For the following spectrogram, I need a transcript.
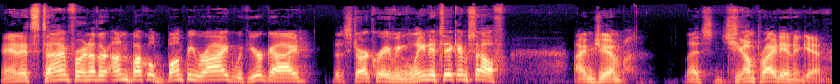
And it's time for another unbuckled bumpy ride with your guide, the stark raving lunatic himself. I'm Jim. Let's jump right in again.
